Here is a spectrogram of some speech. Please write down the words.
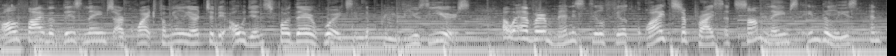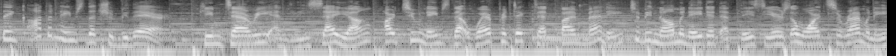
All five of these names are quite familiar to the audience for their works in the previous years. However, many still feel quite surprised at some names in the list and think other names that should be there. Kim Tae-ri and Lee Se-young are two names that were predicted by many to be nominated at this year's award ceremony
